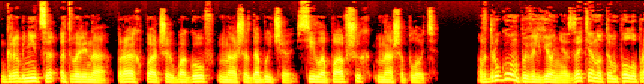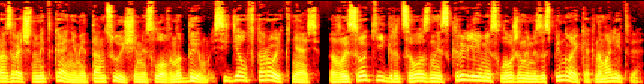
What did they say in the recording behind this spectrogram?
Гробница отворена. Прах падших богов – наша добыча. Сила павших – наша плоть». В другом павильоне, затянутом полупрозрачными тканями, танцующими словно дым, сидел второй князь, высокий, грациозный, с крыльями, сложенными за спиной, как на молитве.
